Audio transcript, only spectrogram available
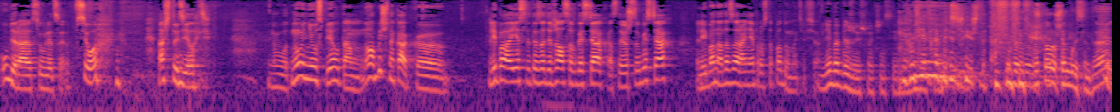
убирают с улицы. Все. А что делать? Ну Вот. Ну, не успел там. Ну, обычно как? э, Либо, если ты задержался в гостях, остаешься в гостях, либо надо заранее просто подумать и все. Либо бежишь очень сильно. Либо бежишь, да. Это очень хорошая мысль, да?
